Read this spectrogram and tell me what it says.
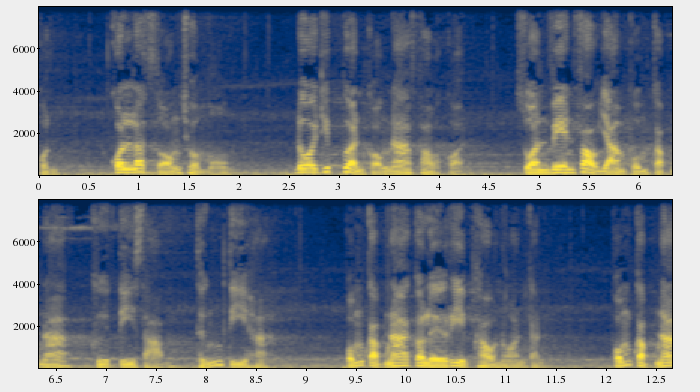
คน คนละสองชั่วโมง โดยที่เพื่อนของน้าเฝ้าก่อน ส่วนเวรเฝ้ายามผมกับน้าคือตีสามถึงตีห้าผมกับน้าก็เลยรีบเข้านอนกัน ผมกับน้า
